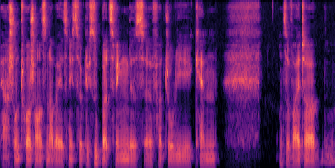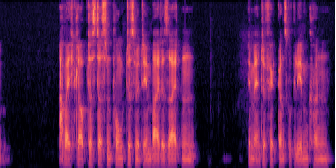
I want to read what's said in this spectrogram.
ja, schon Torchancen, aber jetzt nichts wirklich super zwingendes. Äh, Fagioli, Ken und so weiter. Aber ich glaube, dass das ein Punkt ist, mit dem beide Seiten im Endeffekt ganz gut leben können.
